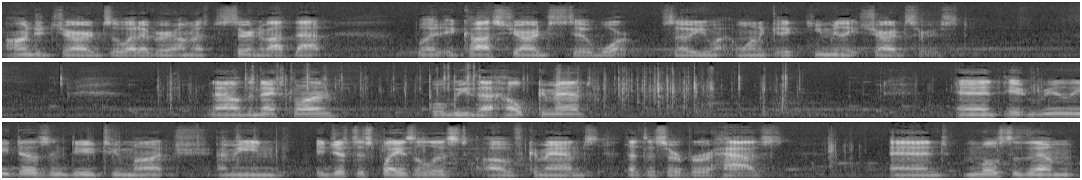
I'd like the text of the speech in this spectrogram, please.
100 shards or whatever. I'm not certain about that, but it costs shards to warp. So you want to accumulate shards first. Now the next one will be the help command. And it really doesn't do too much. I mean, it just displays a list of commands that the server has. And most of them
